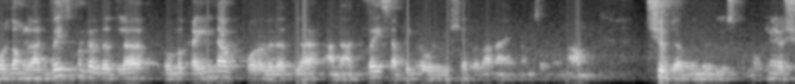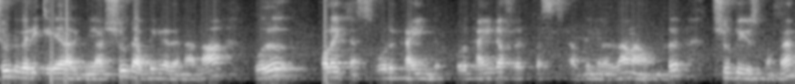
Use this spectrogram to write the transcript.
ஒருத்தவங்களுக்கு அட்வைஸ் பண்ணுற விதத்தில் ரொம்ப கைண்டாக போகிற விதத்தில் அந்த அட்வைஸ் அப்படிங்கிற ஒரு விஷயத்தை தான் நான் என்னன்னு சொல்கிறேன்னா ஷூட் அப்படிங்கிறது யூஸ் பண்ணுவோம். ஓகேங்களா? ஷூட் வெரி கிளியராக இருக்குங்களா? ஷூட் அப்படிங்கிறது என்னன்னா ஒரு பொலைட்னஸ் ஒரு கைண்ட் ஒரு கைண்ட் ஆஃப் ரெக்வஸ்ட் அப்படிங்கிறது தான் நான் வந்து ஷூட் யூஸ் பண்ணுறேன்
